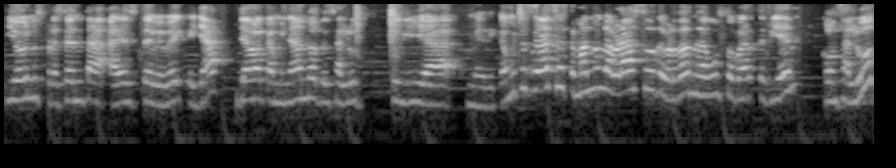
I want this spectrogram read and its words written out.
y hoy nos presenta a este bebé que ya, ya va caminando de salud tu guía médica. Muchas gracias, te mando un abrazo, de verdad me da gusto verte bien, con salud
